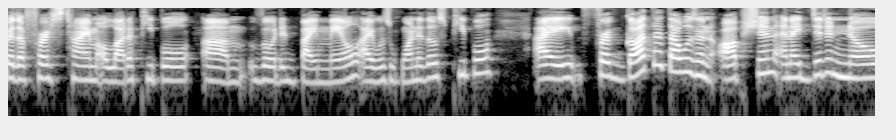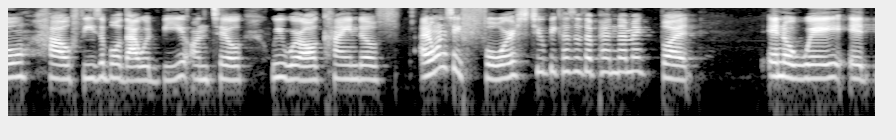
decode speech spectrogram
for the first time, a lot of people um, voted by mail. I was one of those people. I forgot that that was an option, and I didn't know how feasible that would be until we were all kind of, I don't want to say forced to because of the pandemic, but in a way, it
